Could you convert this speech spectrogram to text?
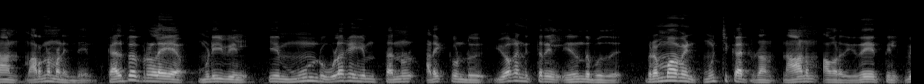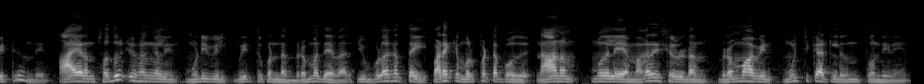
நான் மரணமடைந்தேன். கல்ப பிரளய முடிவில் இம்மூன்று உலகையும் தன்னுள் அடைக்கொண்டு யோக நித்திரையில் இருந்தபோது பிரம்மாவின் மூச்சுக்காற்றுடன் நானும் அவரது இதயத்தில் வீட்டிருந்தேன் ஆயிரம் சதுர் யுகங்களின் முடிவில் வீழ்த்து கொண்ட பிரம்மதேவர் இவ்வுலகத்தை படைக்க முற்பட்ட போது நானும் முதலிய மகரிஷிகளுடன் பிரம்மாவின் மூச்சுக்காற்றிலிருந்து தோன்றினேன்.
